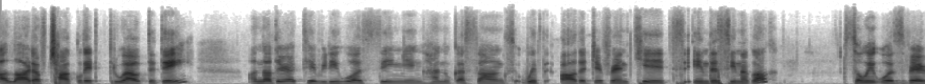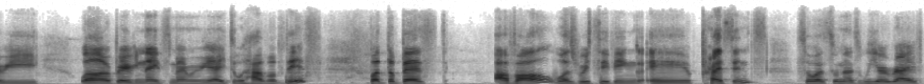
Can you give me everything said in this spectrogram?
a lot of chocolate throughout the day. Another activity was singing Hanukkah songs with all the different kids in the synagogue. So it was very, well, a very nice memory I do have of this. But the best of all was receiving a presents. So as soon as we arrived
